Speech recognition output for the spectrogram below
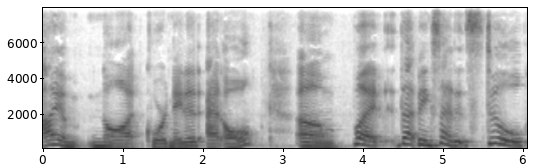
I am not coordinated at all. Um, but that being said, it's still,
